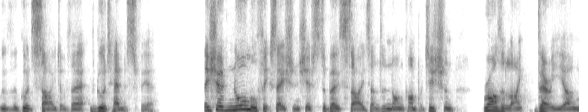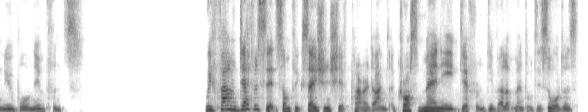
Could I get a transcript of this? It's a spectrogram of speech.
with the good side of their the good hemisphere. They showed normal fixation shifts to both sides under non-competition, rather like very young newborn infants. We found deficits on fixation shift paradigms across many different developmental disorders,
